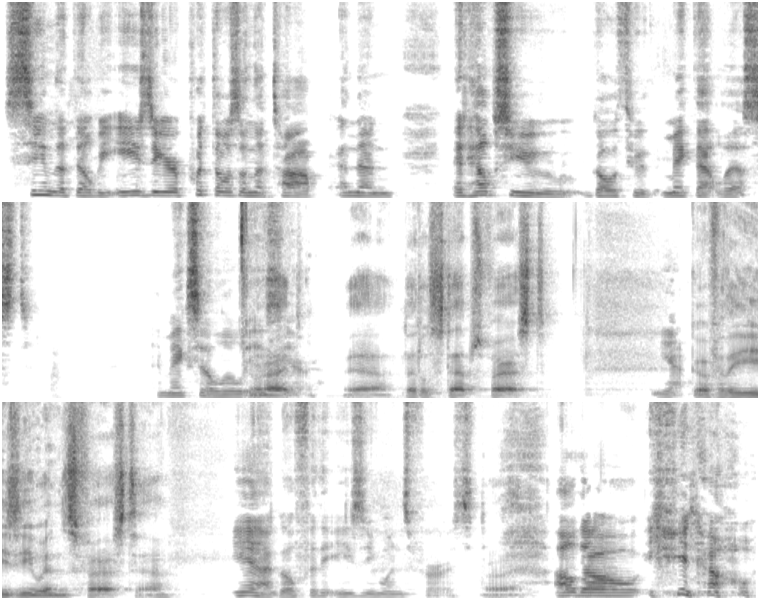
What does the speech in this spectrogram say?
seem that they'll be easier put those on the top and then it helps you go through make that list it makes it a little easier right. yeah little steps first yeah. Go for the easy wins first. Yeah. Yeah, go for the easy ones first. Right. Although, you know,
